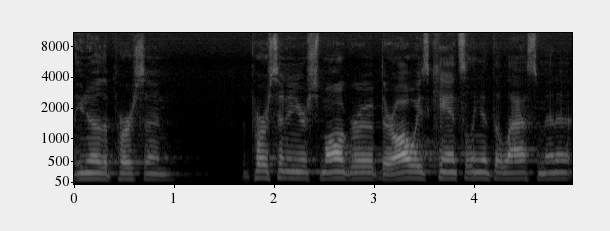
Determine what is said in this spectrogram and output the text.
You know the person, the person in your small group, they're always canceling at the last minute.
